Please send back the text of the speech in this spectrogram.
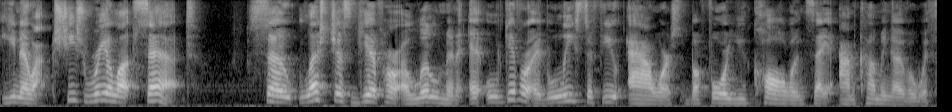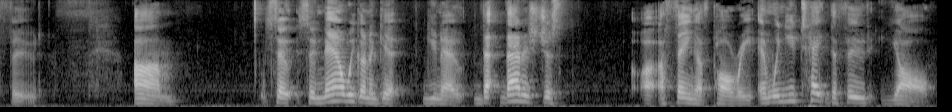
you know, she's real upset. So let's just give her a little minute. It, give her at least a few hours before you call and say, "I'm coming over with food." Um, so so now we're going to get you know that that is just a, thing of Paul Reed. And when you take the food, y'all,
